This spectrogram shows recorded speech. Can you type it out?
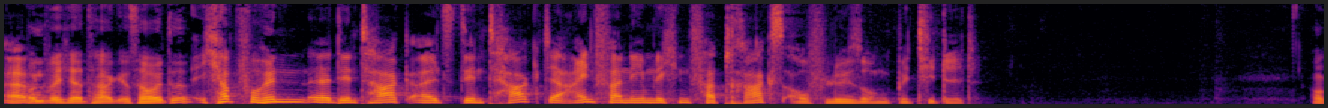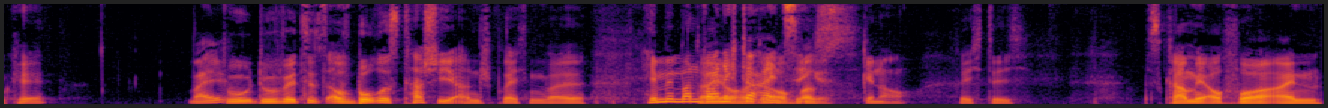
Ähm, Und welcher Tag ist heute? Ich habe vorhin äh, den Tag als den Tag der einvernehmlichen Vertragsauflösung betitelt. Okay. Weil du, du willst jetzt auf Boris Taschi ansprechen, weil Himmelmann war nicht der Einzige. Genau. Richtig. Das kam mir auch vor ein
